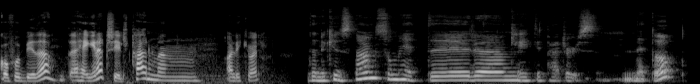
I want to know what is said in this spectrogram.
gå forbi det. Det henger et skilt her, men allikevel. Denne kunstneren, som heter um, Katie Patterson. Nettopp.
